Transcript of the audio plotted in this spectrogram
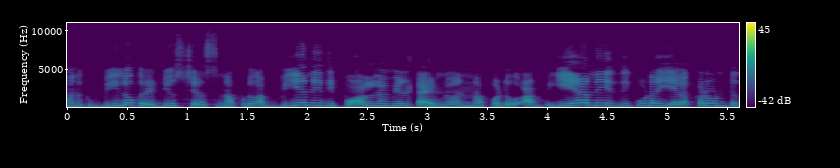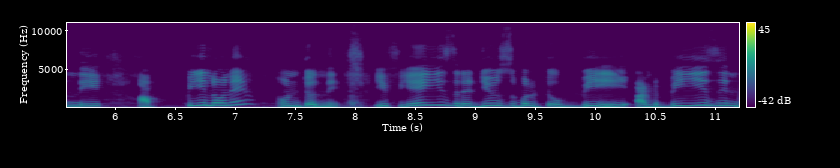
మనకు బిలోకి రెడ్యూస్ చేస్తున్నప్పుడు ఆ బి అనేది పాలినోమియల్ టైంలో అన్నప్పుడు ఆ ఏ అనేది కూడా ఎక్కడ ఉంటుంది? ఆ పిలోనే ఉంటుంది. If A is reducible to B and B is in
